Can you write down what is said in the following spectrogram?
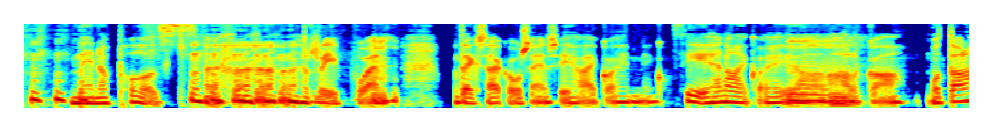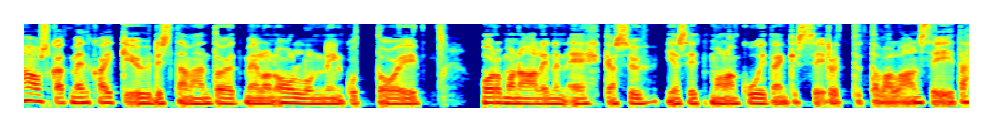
menopause, riippuen. Mutta eikö aika usein siihen aikoihin niin kuin Siihen aikoihin, joo. mm. alkaa. Mutta on hauska, että meitä kaikki yhdistää vähän toi, että meillä on ollut niin kuin toi hormonaalinen ehkäisy ja sitten me ollaan kuitenkin siirrytty tavallaan siitä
